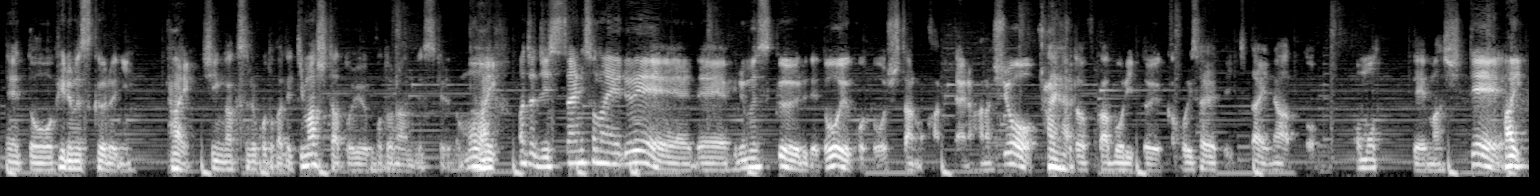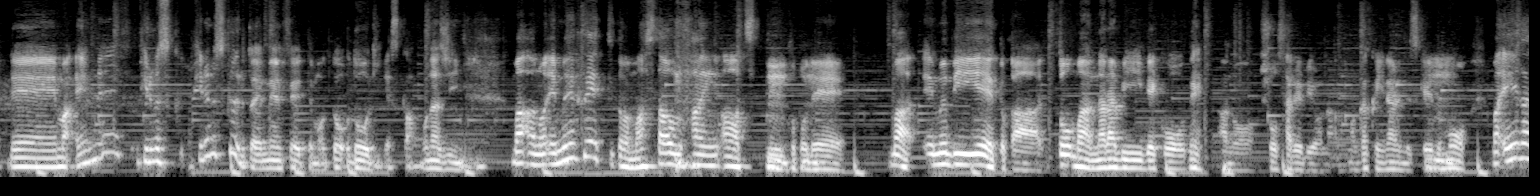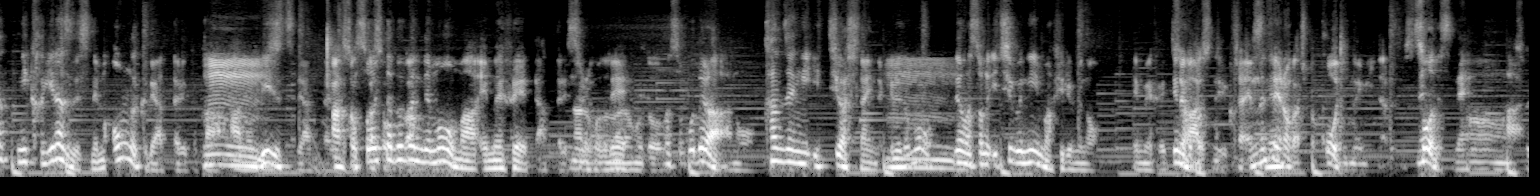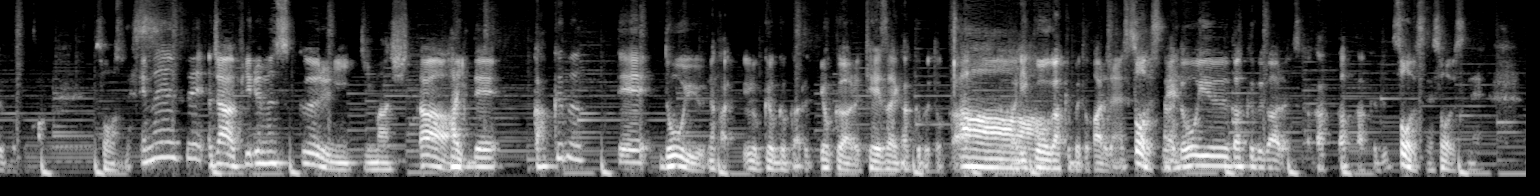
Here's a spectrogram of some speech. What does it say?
えっと、フィルムスクールにはい。進学することができましたということなんですけれども、はい。まあ、じゃあ実際にその LA でフィルムスクールでどういうことをしたのかみたいな話を。ちょっと深掘りというか掘り下げていきたいなと思ってまして、はい。で、まあ、MF フィルムスクフィルムスクールと MFA っても同義ですか？同じ意味？まあ、あの、MFA っていうと、 Master of Fine Arts っていうことで、まあ、MBA とかと、まあ、並びでこうね、あの、称されるような、まあ、学位になるんですけれども、まあ、映画に限らずですね、まあ、音楽であったりとか、うんあの美術であったりとか、あそういった部分でも、まあ、MFA ってあったりすなるほど、るので、なるほどまあ、。そこではあの完全に一致はしないんだけれども、うんでもその一部に、まあ、フィルムの MFA っていうのがあるっていうじゃあことです MFA ね。の方がちょっと広義の意味になるんですね。そうですね。あはいーそういうことか。そうなんです。MFA、じゃあフィルムスクールに行きました。はいで、学部ってどういう、なんかよくよくある、よくある経済学部とか、理工学部とかあるじゃないですか。そうですねどういう学部があるんですか？学科？学部？そうですね、そうですね。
